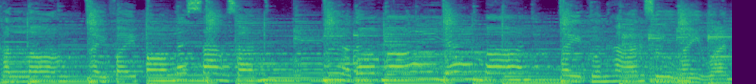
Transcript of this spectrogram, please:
คันลองให้ไฟปองและสร้างสรรค์ เมื่อดอกไม้แย้มบาน ให้คนหารสู้ไม่วัน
